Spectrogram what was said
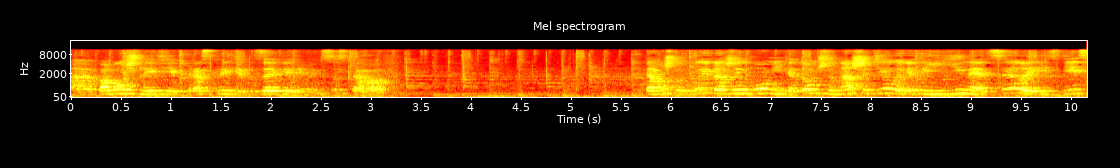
а, побочный эффект раскрытия тазобедренных суставов. Потому что вы должны помнить о том, что наше тело это единое целое, и здесь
